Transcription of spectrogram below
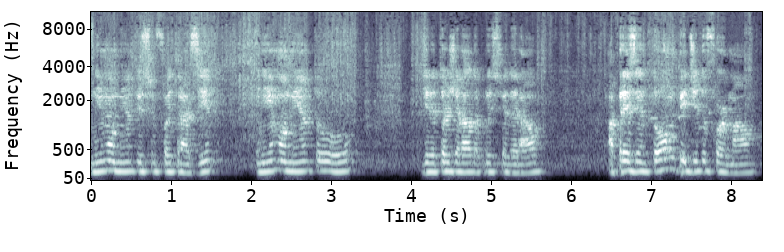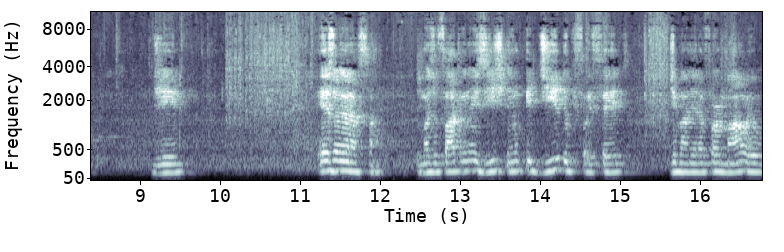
Em nenhum momento isso foi trazido, em nenhum momento o diretor-geral da Polícia Federal, apresentou um pedido formal de exoneração. Mas o fato é que não existe nenhum pedido que foi feito de maneira formal. Eu,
